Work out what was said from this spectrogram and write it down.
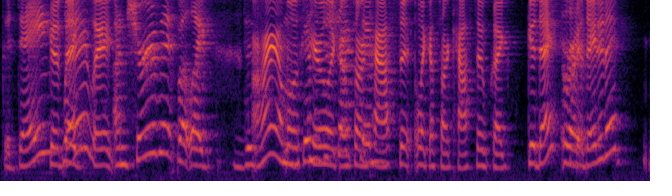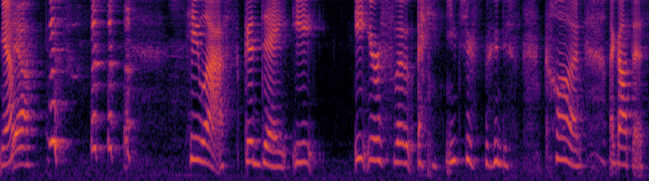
"Good day, Good day, like- unsure of it, but like this." I almost hear like a distract him. sarcastic, like a sarcastic, like "Good day, Right. good day today." Yeah. Yeah. He laughs. Good day. Eat, eat your food. eat your food. God, I got this.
